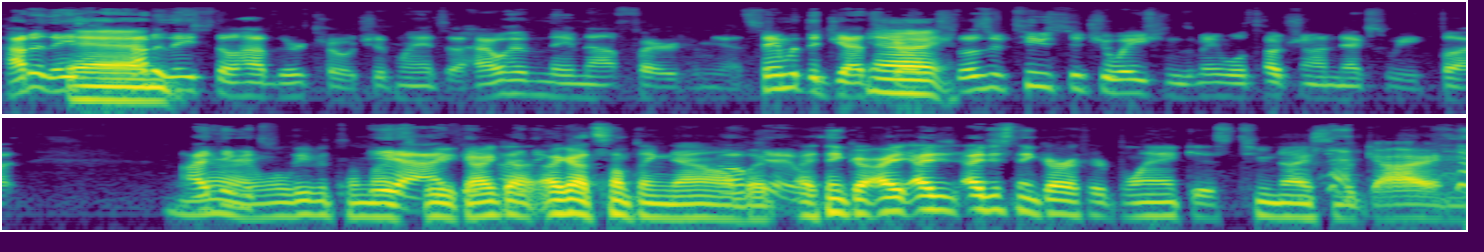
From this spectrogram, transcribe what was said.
How do they? And- how do they still have their coach, Atlanta? How have they not fired him yet? Same with the Jets Yeah, coach. Those are two situations. Maybe we'll touch on next week. But I think right, we'll leave it till next Yeah, I week. think- I, I got think- I, got something now, Okay. but I think I, I I just think Arthur Blank is too nice of a guy and he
